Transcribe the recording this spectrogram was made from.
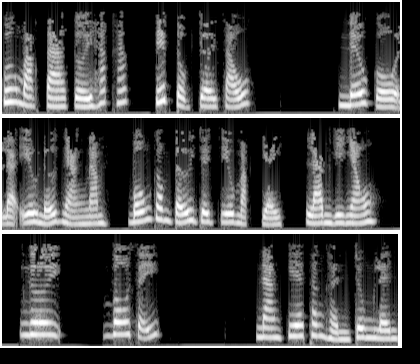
Quân mặt ta cười hắc hắc, tiếp tục chơi xấu. Nếu cô là yêu nữ ngàn năm, bốn công tử chơi chiêu mặt vậy, làm gì nhau? Ngươi, vô sĩ! Nàng kia thân hình trung lên,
